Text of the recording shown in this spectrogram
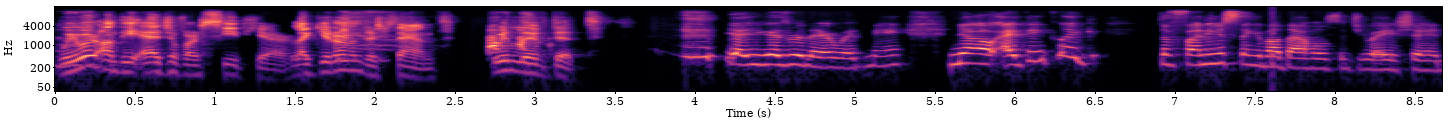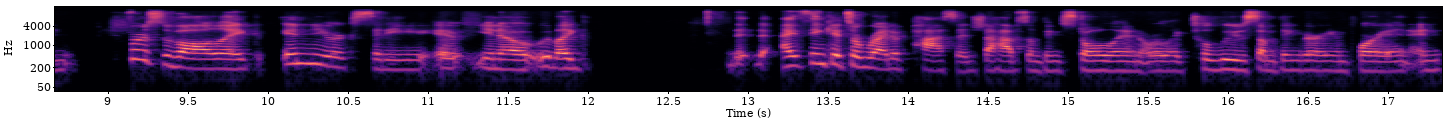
we were on the edge of our seat here. Like you don't understand. We lived it. Yeah, you guys were there with me. No, I think like the funniest thing about that whole situation. First of all, like in New York City, it, you know, like I think it's a rite of passage to have something stolen or like to lose something very important. And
